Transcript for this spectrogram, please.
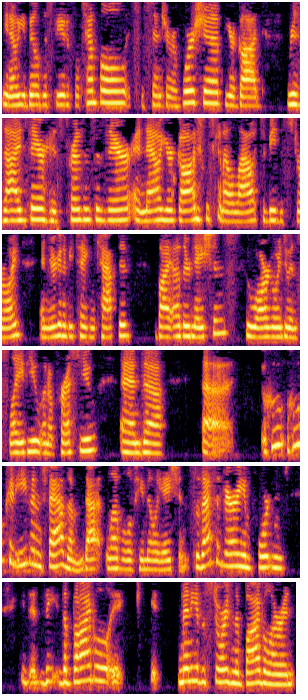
you know, you build this beautiful temple, it's the center of worship, your God resides there, His presence is there, and now your God is going to allow it to be destroyed, and you're going to be taken captive by other nations who are going to enslave you and oppress you. And uh, uh, who who could even fathom that level of humiliation? So that's a very important the the Bible, it, it, many of the stories in the Bible are an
